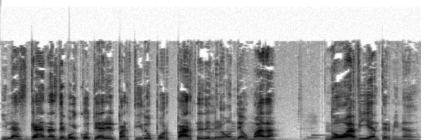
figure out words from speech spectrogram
y las ganas de boicotear el partido por parte de León de Ahumada no habían terminado.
